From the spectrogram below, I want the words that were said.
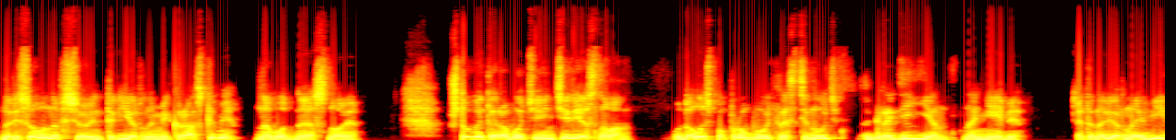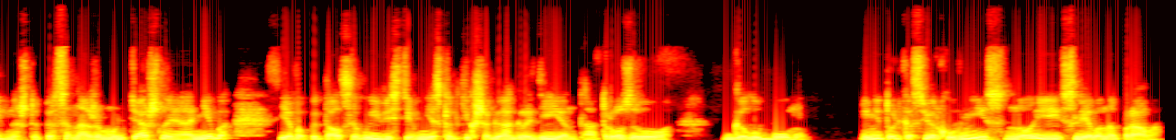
Нарисовано все интерьерными красками на водной основе. Что в этой работе интересного? Удалось попробовать растянуть градиент на небе. Это, наверное, видно, что персонажи мультяшные, а небо я попытался вывести в нескольких шагах градиента от розового к голубому. И не только сверху вниз, но и слева направо.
